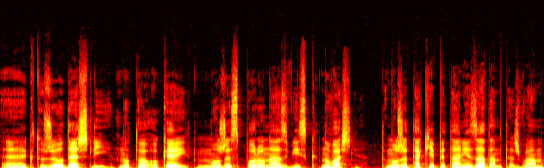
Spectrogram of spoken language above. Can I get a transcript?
e, którzy odeszli. No to okej, może sporo nazwisk. No właśnie, to może takie pytanie zadam też wam.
